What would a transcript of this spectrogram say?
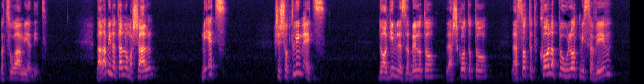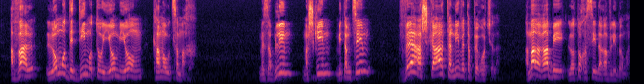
בצורה המיידית. והרבי נתן לו משל מעץ. כששותלים עץ, דואגים לזבל אותו, להשקות אותו, לעשות את כל הפעולות מסביב, אבל לא מודדים אותו יום יום כמה הוא צמח. מזבלים, משקים, מתאמצים, וההשקעה תניב את הפירות שלה. אמר הרבי לאותו חסיד הרב ליברמן,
